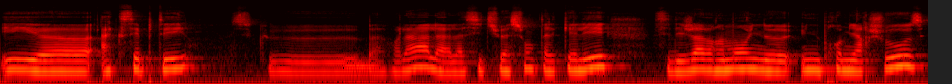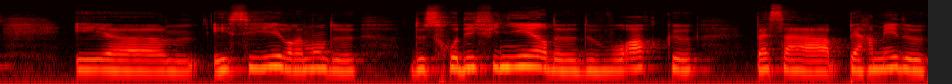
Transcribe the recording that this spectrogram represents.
et accepter ce que bah, voilà, la, la, situation telle qu'elle est, c'est déjà vraiment une, une, première chose. Et, essayer vraiment de, de se redéfinir, de, voir que bah, ça permet de,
